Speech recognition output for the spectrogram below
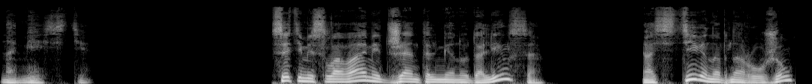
на месте? С этими словами джентльмен удалился, а Стивен обнаружил,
